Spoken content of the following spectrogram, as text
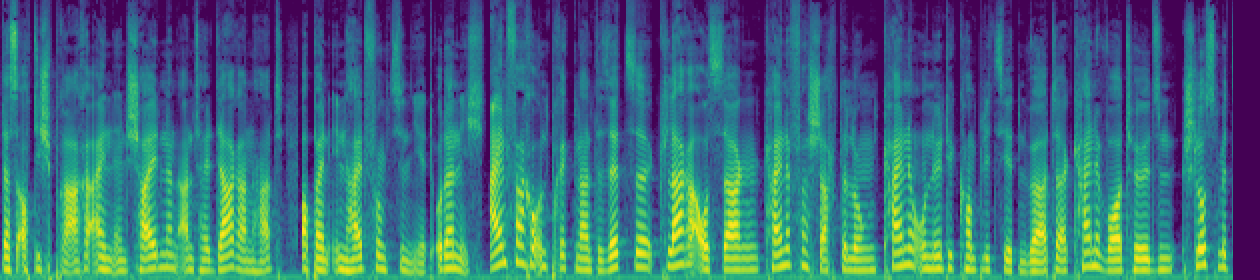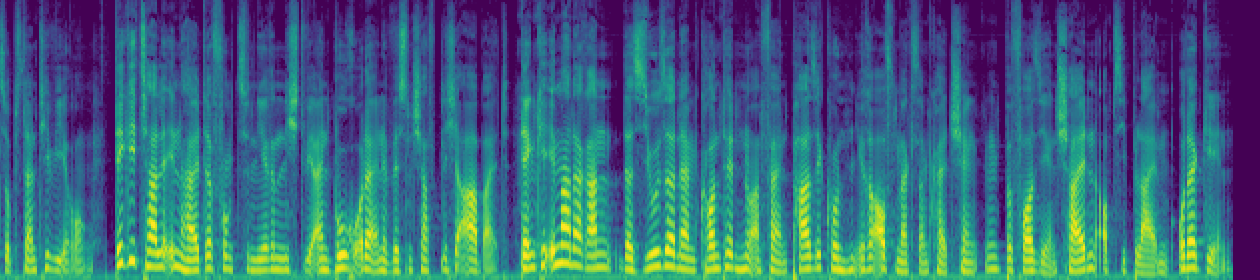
dass auch die Sprache einen entscheidenden Anteil daran hat, ob ein Inhalt funktioniert oder nicht. Einfache und prägnante Sätze, klare Aussagen, keine Verschachtelungen, keine unnötig komplizierten Wörter, keine Worthülsen, Schluss mit Substantivierung. Digitale Inhalte funktionieren nicht wie ein Buch oder eine wissenschaftliche Arbeit. Denke immer daran, dass User deinem Content nur für ein paar Sekunden ihre Aufmerksamkeit schenken, bevor sie entscheiden, ob sie bleiben oder gehen.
